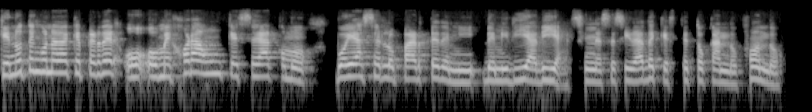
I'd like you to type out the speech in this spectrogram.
que no tengo nada que perder o, mejor aún que sea como voy a hacerlo parte de mi, de mi día a día sin necesidad de que esté tocando fondo.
